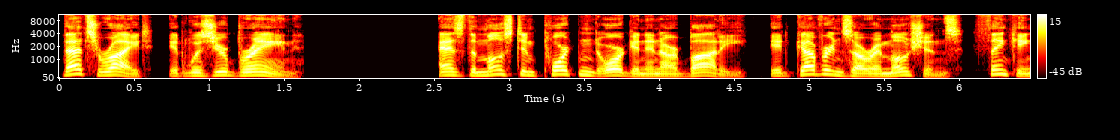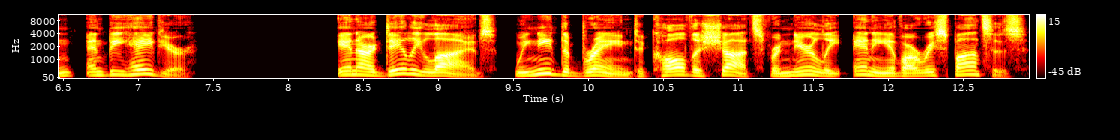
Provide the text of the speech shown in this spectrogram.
That's right, it was your brain. As the most important organ in our body, it governs our emotions, thinking, and behavior. In our daily lives, we need the brain to call the shots for nearly any of our responses.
